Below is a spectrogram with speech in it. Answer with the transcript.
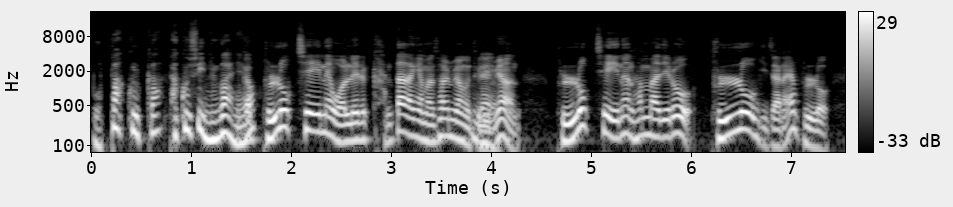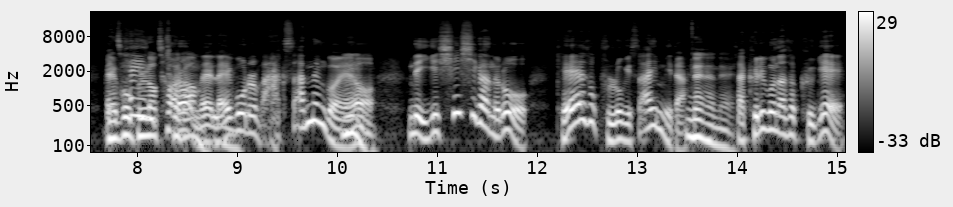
못 바꿀까? 바꿀 수 있는 거 아니에요? 그러니까 블록체인의 원리를 간단하게만 설명을 드리면 네. 블록체인은 한마디로 블록이잖아요, 블록. 레고 체인처럼 블록처럼. 네, 레고를 막 쌓는 거예요. 음. 근데 이게 실시간으로 계속 블록이 쌓입니다. 네네네. 자, 그리고 나서 그게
